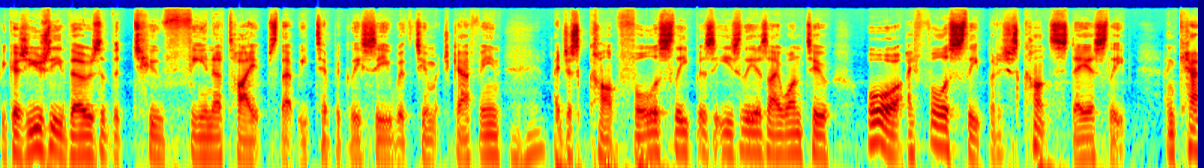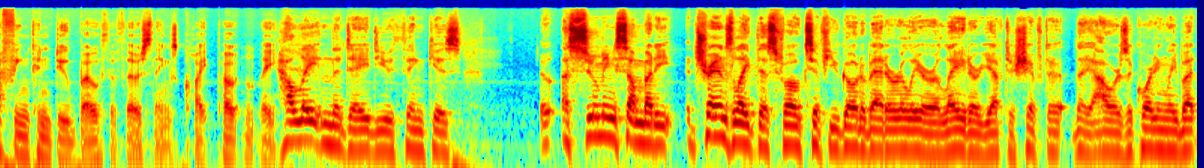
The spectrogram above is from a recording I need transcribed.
Because usually those are the two phenotypes that we typically see with too much caffeine. Mm-hmm. i just can't fall asleep as easily as i want to or i fall asleep but i just can't stay asleep. And caffeine can do both of those things quite potently. How late in the day do you think is assuming somebody translate this folks if you go to bed earlier or later you have to shift the hours accordingly but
